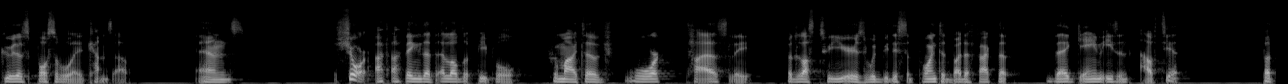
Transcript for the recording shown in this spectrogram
good as possible when it comes out. And sure, I, I think that a lot of people who might have worked tirelessly for the last two years would be disappointed by the fact that their game isn't out yet. But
